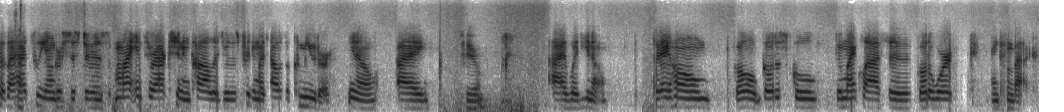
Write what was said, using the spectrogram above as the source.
because I had two younger sisters. My interaction in college was pretty much I was a commuter. You know, I True. I would, you know, stay home, go go to school, do my classes, go to work, and come back.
